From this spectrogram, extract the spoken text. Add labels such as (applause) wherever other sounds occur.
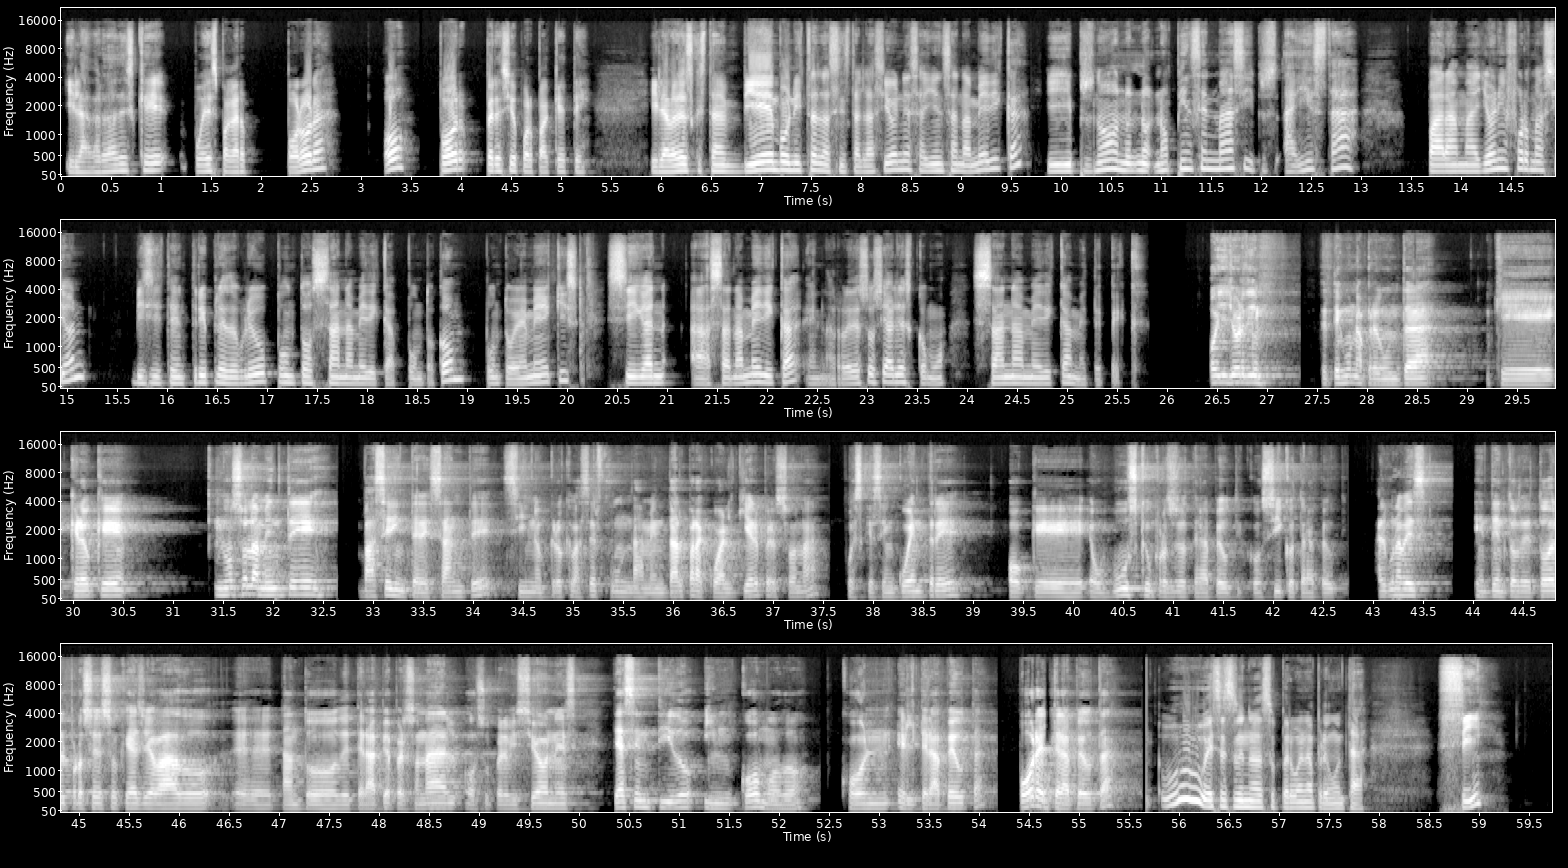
y la verdad es que puedes pagar por hora o por precio por paquete. Y la verdad es que están bien bonitas las instalaciones ahí en San América. Y pues no, no, no, no piensen más y pues ahí está. Para mayor información, visiten www.sanamedica.com.mx. Sigan a Sanamedica en las redes sociales como Sanamedica Metepec. Oye Jordi, te tengo una pregunta que creo que no solamente va a ser interesante, sino creo que va a ser fundamental para cualquier persona, pues que se encuentre o que o busque un proceso terapéutico, psicoterapéutico. ¿Alguna vez dentro de todo el proceso que has llevado, eh, tanto de terapia personal o supervisiones, te has sentido incómodo con el terapeuta, por el terapeuta? Uh, esa es una súper buena pregunta. Sí,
